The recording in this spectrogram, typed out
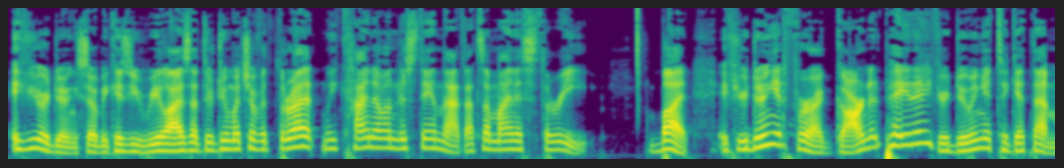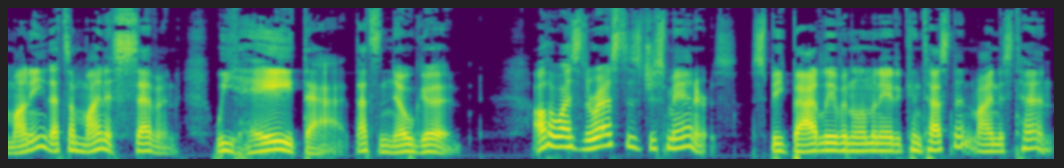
If you are doing so because you realize that they're too much of a threat, we kind of understand that. That's a minus three. But if you're doing it for a garnet payday, if you're doing it to get that money, that's a minus seven. We hate that. That's no good. Otherwise, the rest is just manners. Speak badly of an eliminated contestant, minus 10.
